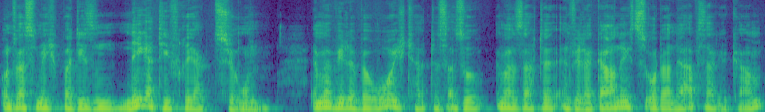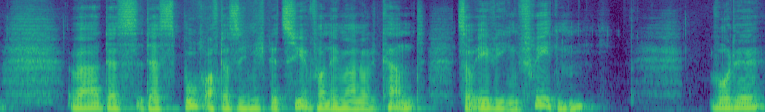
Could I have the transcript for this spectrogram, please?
Und was mich bei diesen Negativreaktionen immer wieder beruhigt hat, dass also immer sagte, entweder gar nichts oder eine Absage kam, war, dass das Buch, auf das ich mich beziehe, von Immanuel Kant zum ewigen Frieden, wurde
